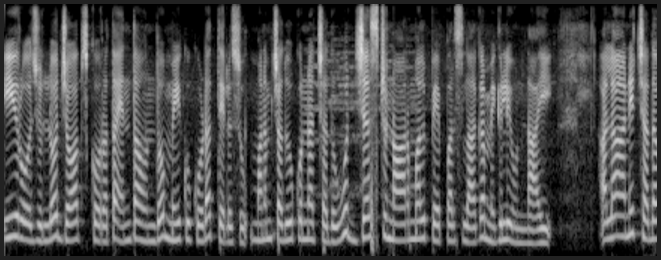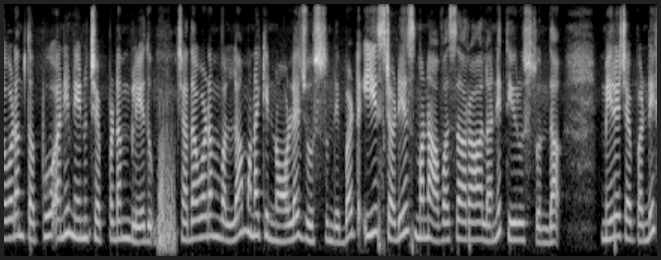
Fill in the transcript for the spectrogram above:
ఈ రోజుల్లో జాబ్స్ కొరత ఎంత ఉందో మీకు కూడా తెలుసు. మనం చదువుకున్న చదువు జస్ట్ నార్మల్ పేపర్స్ లాగా మిగిలి ఉన్నాయి. అలా అని చదవడం తప్పు అని నేను చెప్పడం లేదు. చదవడం వల్ల మనకి నాలెడ్జ్ వస్తుంది. బట్ ఈ స్టడీస్ మన అవసరాలని తీరుస్తుందా? మీరే చెప్పండి.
